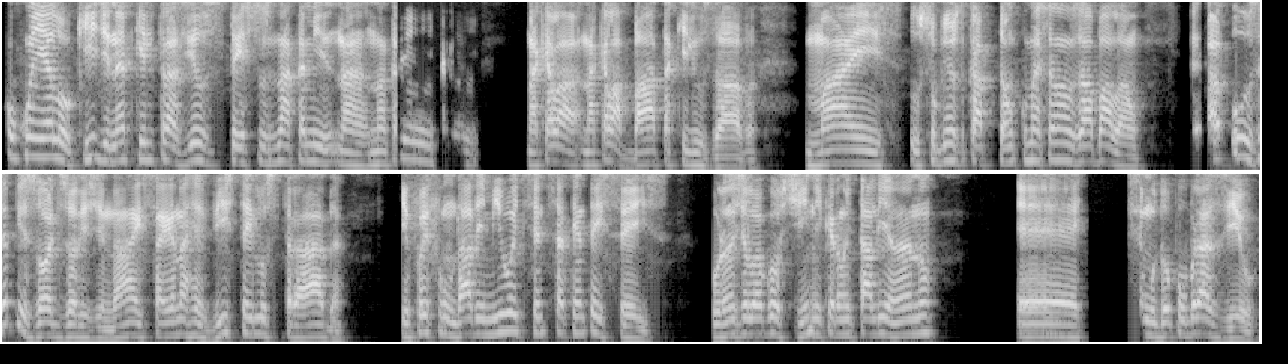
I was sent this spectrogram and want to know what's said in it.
com o Yellow Kid, né? Porque ele trazia os textos na, cami na, na naquela, naquela bata que ele usava. Mas os sobrinhos do capitão começaram a usar balão. Os episódios originais saíam na revista Ilustrada e foi fundada em 1876 por Angelo Agostini, que era um italiano é, que se mudou para o Brasil.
